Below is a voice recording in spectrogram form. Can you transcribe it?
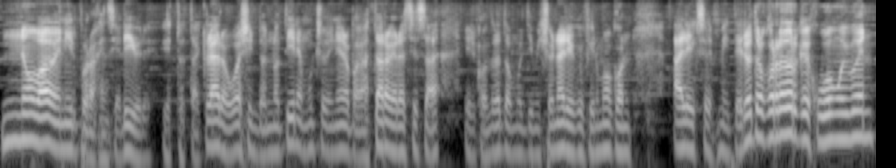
no va a venir por agencia libre. Esto está claro. Washington no tiene mucho dinero para gastar gracias a el contrato multimillonario que firmó con Alex Smith. El otro corredor que jugó muy bien,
